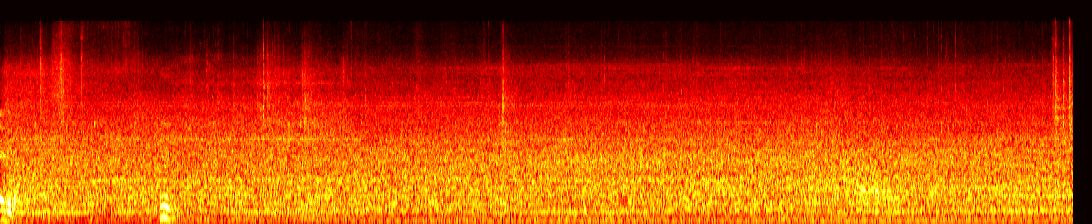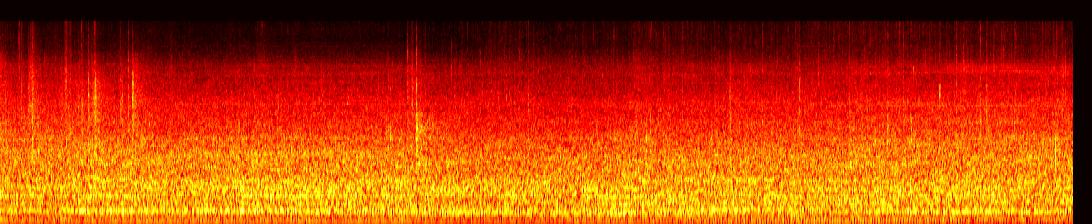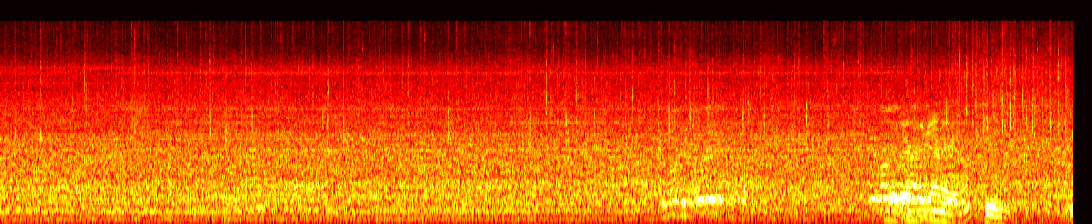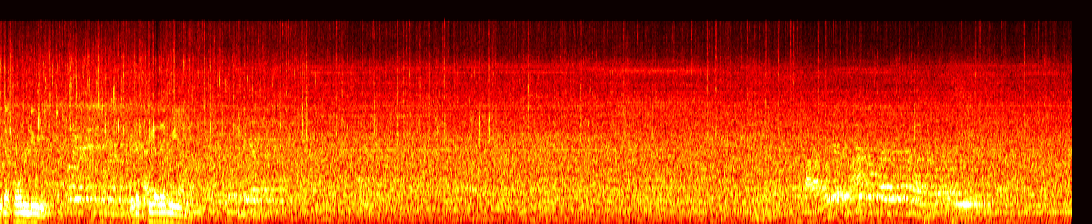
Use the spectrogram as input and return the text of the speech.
করে দিবা হুম এখান থেকে আনা যায় না হুম এটা কোল্ড ইউনিট এটা দেবি আনা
